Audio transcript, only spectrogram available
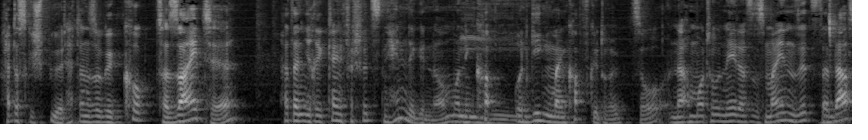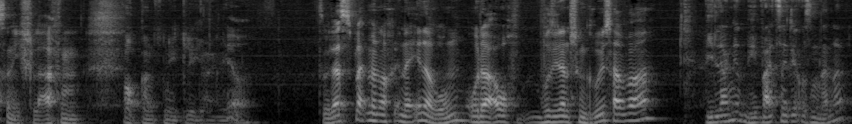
hat das gespürt, hat dann so geguckt zur Seite, hat dann ihre kleinen verschwitzten Hände genommen und, den Kopf, und gegen meinen Kopf gedrückt, so, nach dem Motto, nee, das ist mein Sitz, da darfst du nicht schlafen. Auch ganz niedlich eigentlich. Ja. So, das bleibt mir noch in Erinnerung. Oder auch, wo sie dann schon größer war. Wie lange, wie weit seid ihr auseinander?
